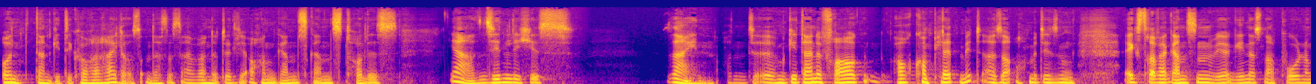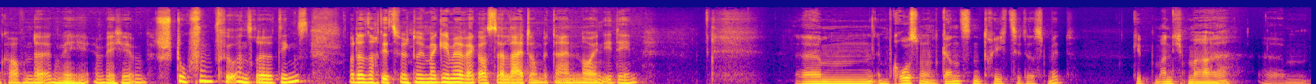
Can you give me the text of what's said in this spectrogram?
Und dann geht die Kocherei los. Und das ist einfach natürlich auch ein ganz, ganz tolles, ja, sinnliches sein. Und ähm, geht deine Frau auch komplett mit, also auch mit diesen Extravaganzen, wir gehen jetzt nach Polen und kaufen da irgendwie irgendwelche Stufen für unsere Dings? Oder sagt ihr zwischendurch mal, geh mir weg aus der Leitung mit deinen neuen Ideen? Ähm, Im Großen und Ganzen trägt sie das mit. Gibt manchmal ähm,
